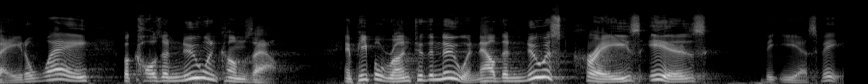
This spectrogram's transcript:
fade away because a new one comes out. And people run to the new one. Now, the newest craze is the ESV,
